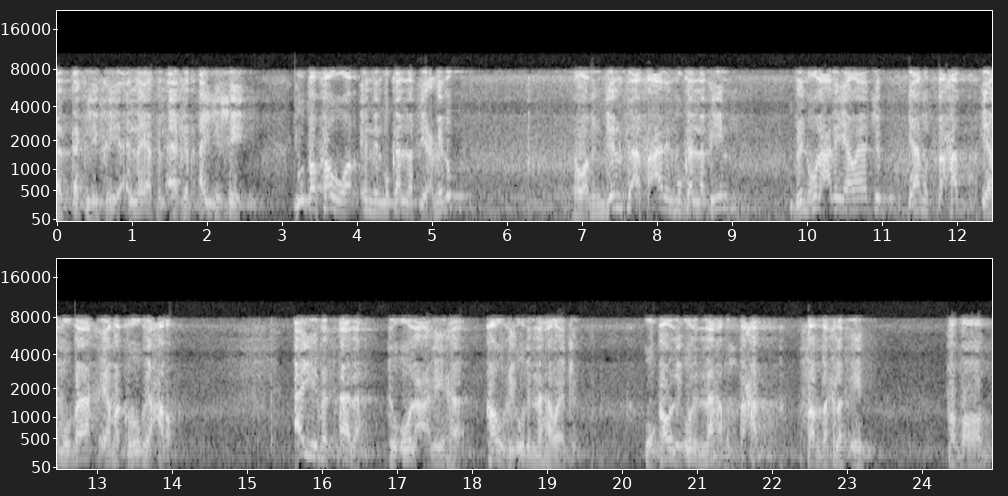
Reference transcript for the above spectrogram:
التكليفية اللي هي في الآخر أي شيء يتصور إن المكلف يعمله هو من جنس أفعال المكلفين بنقول عليه يا واجب يا مستحب يا مباح يا مكروه يا حرام. أي مسألة تقول عليها قول يقول إنها واجب وقول يقول إنها مستحب صار ده خلاف إيه؟ تضاد.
